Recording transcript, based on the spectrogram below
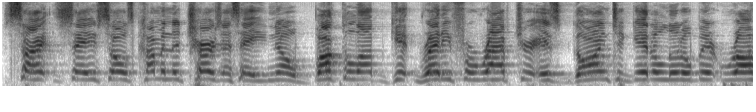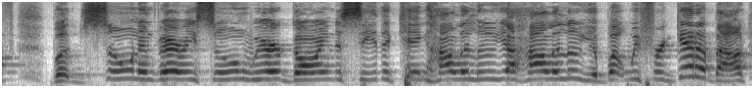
Save souls, come into church and say, you know, buckle up, get ready for rapture. It's going to get a little bit rough, but soon and very soon we're going to see the King. Hallelujah, hallelujah. But we forget about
